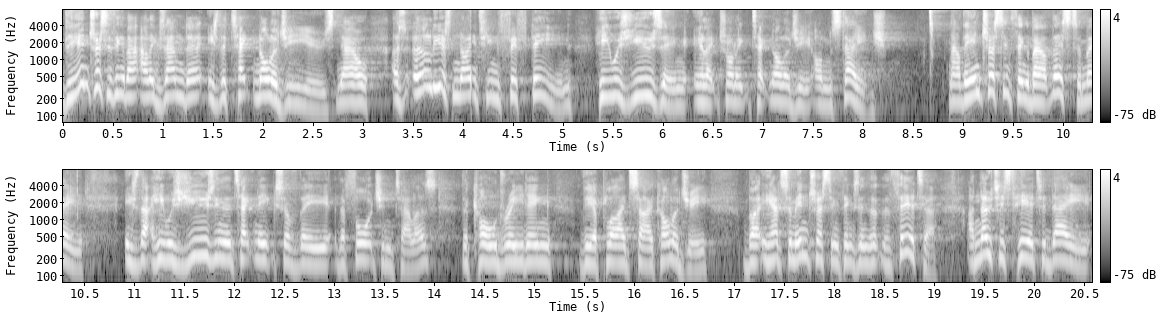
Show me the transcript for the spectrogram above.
the interesting thing about Alexander is the technology he used. Now, as early as 1915, he was using electronic technology on stage. Now, the interesting thing about this to me is that he was using the techniques of the, the fortune tellers, the cold reading, the applied psychology, but he had some interesting things in the, the theatre. I noticed here today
